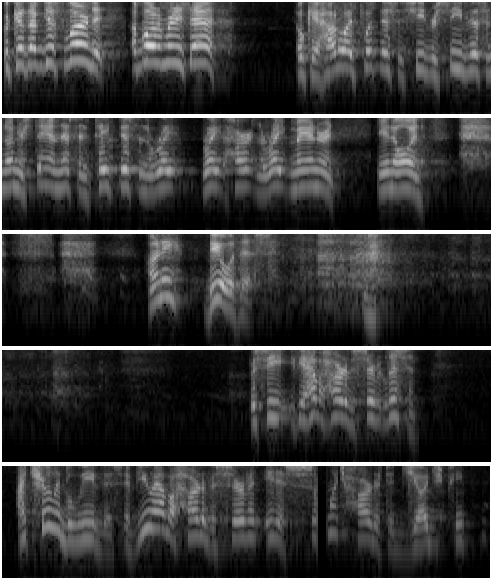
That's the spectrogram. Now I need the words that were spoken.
Because I've just learned it. About him ready to say, okay, how do I put this and she'd receive this and understand this and take this in the right, right heart and the right manner and, you know, and honey, deal with this. but see, if you have a heart of a servant, listen, I truly believe this. If you have a heart of a servant, it is so much harder to judge people.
